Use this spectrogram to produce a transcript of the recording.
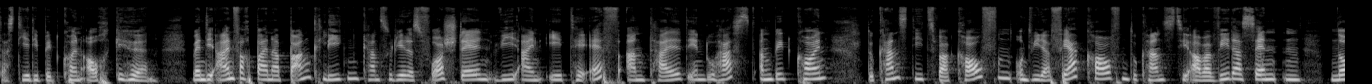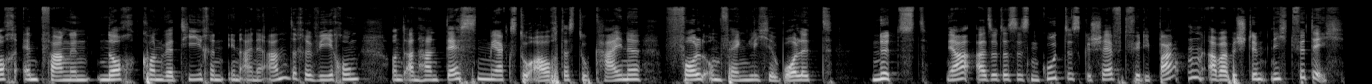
dass dir die Bitcoin auch gehören. Wenn die einfach bei einer Bank liegen, kannst du dir das vorstellen wie ein ETF-Anteil, den du hast an Bitcoin. Du kannst die zwar kaufen und wieder verkaufen, du kannst sie aber weder senden noch empfangen noch konvertieren in eine andere Währung und anhand dessen merkst du auch, dass du keine vollumfängliche Wallet nützt. Ja, also das ist ein gutes Geschäft für die Banken, aber bestimmt nicht für dich.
